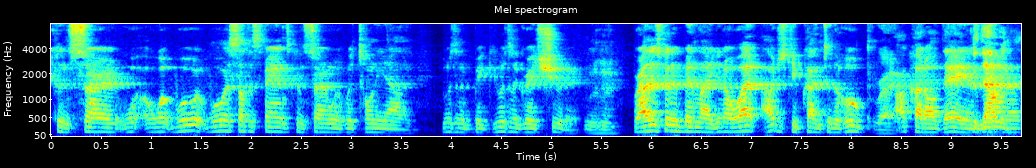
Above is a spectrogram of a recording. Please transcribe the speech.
concern? What, what, what, what was Celtics fans concerned with with Tony Allen? He wasn't a big. He wasn't a great shooter. Mm-hmm. Bradley's could have been like, you know what? I'll just keep cutting to the hoop. Right. I'll cut all day. Because that was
